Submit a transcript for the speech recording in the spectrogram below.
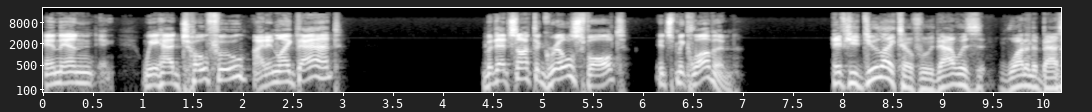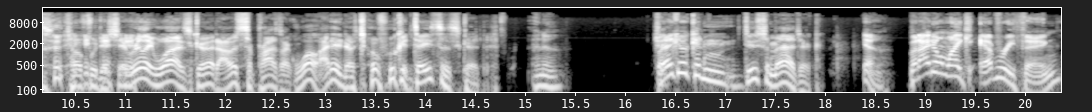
And then we had tofu. I didn't like that. But that's not the grill's fault. It's McLovin. If you do like tofu, that was one of the best tofu dishes. It really was good. I was surprised. Like, whoa, I didn't know tofu could taste this good. I know. Traeger can do some magic. Yeah. But I don't like everything,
